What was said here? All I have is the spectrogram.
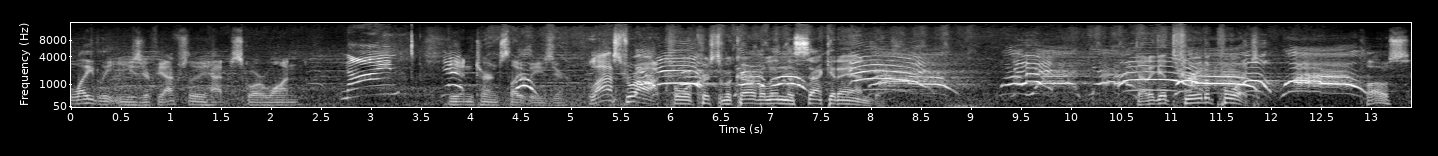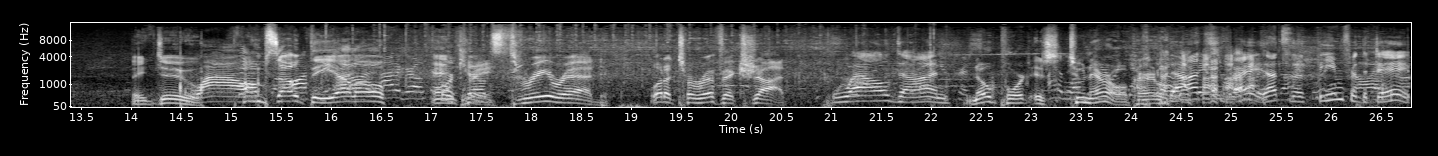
slightly easier if you actually had to score one. Nine. The in-turn slightly easier. Last rock for Krista McCarville in the second end. Got to get through the port. Close. They do. Wow. Pumps out the yellow and Four-three. counts three red. What a terrific shot. Well done. No port is too narrow, apparently. That's right. That's the theme for the day.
